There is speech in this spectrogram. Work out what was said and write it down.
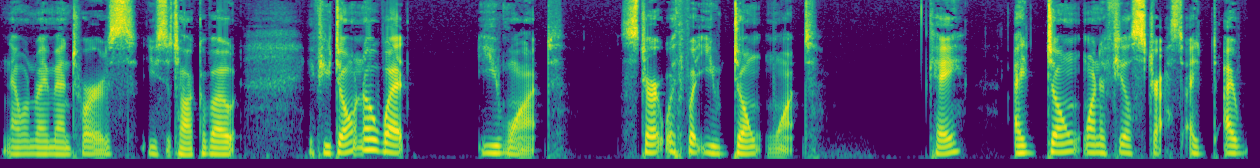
Now, when my mentors used to talk about if you don't know what you want, start with what you don't want. Okay? I don't want to feel stressed. I, I,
